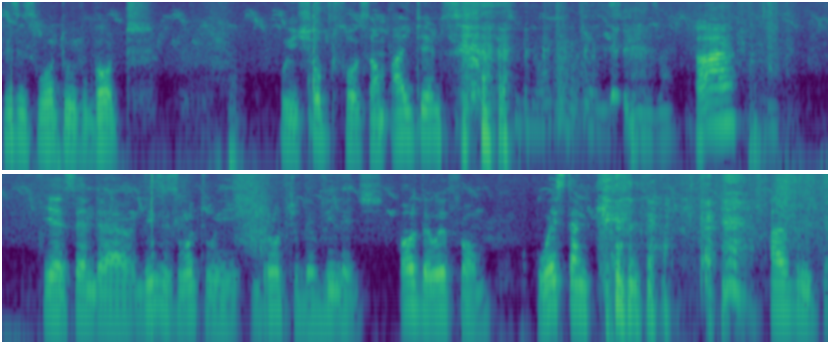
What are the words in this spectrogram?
this is what we've got. We shopped for some items. Ah yes and uh, this is what we brought to the village all the way from western kenya africa.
